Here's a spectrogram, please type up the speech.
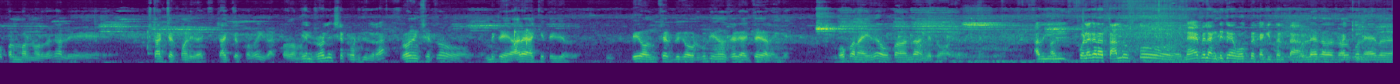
ಓಪನ್ ಮಾಡಿ ನೋಡಿದಾಗ ಅಲ್ಲಿ ಸ್ಟಾಕ್ ಚೆಕ್ ಮಾಡಿದ್ದಾರೆ. ಸ್ಟಾಕ್ ಚೆಕ್ ಮಾಡಿದಾಗ ಇದು ಪ್ರಾಬ್ಲಮ್ ಏನು ರೋಲಿಂಗ್ ಶೆಟ್ ಹೊಡೆದಿದ್ದೀರಾ? ರೋಲಿಂಗ್ ಶೆಟ್ಟು ಮಿಟಿ ಯಾರೇ ಅಕ್ಕಿ ತೆಗೆದಿರೋದು. ಬೇಗ ಒಂದು ಸೈಡ್ ಬೀಗ ಹೊಡೆದ್ಬಿಟ್ಟು ಇನ್ನೊಂದು ಸೈಡ್ ಹಚ್ತಾ ಇದ್ದಾರೆ ಹಂಗೆ. ಓಪನ್ ಆಗಿದೆ ಓಪನ್ ಅಂದ ಹಂಗೆ ತೊಗೊಂಡಿದ್ದಾರೆ. ಅದು ಈ ಕೊಳ್ಳೆಗಾಲ ತಾಲೂಕು ನ್ಯಾಯಬೆಲೆ ಅಂಗಡಿಗೆ ಹೋಗ್ಬೇಕಾಗಿತ್ತಂತ ಕೊಳ್ಳೇಗಾಲ ತಾಲೂಕು ನ್ಯಾಯಬೆಲೆ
